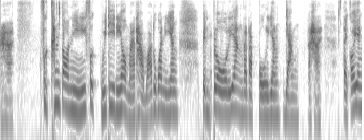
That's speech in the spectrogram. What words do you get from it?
นะคะ ฝึกขั้นตอนนี้ฝึกวิธีนี้ออกมาถามว่าทุกวันนี้ยังเป็นโปรหรือยังระดับโปรหรือยังยังนะคะ แต่ก็ยัง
